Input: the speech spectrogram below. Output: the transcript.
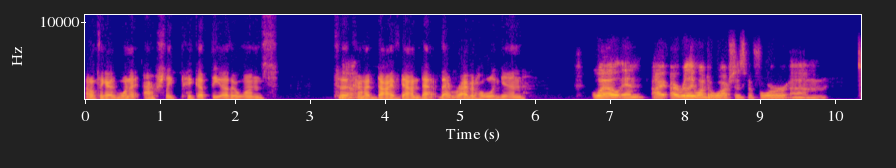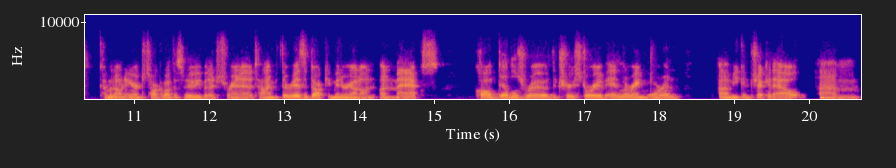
I don't think I'd want to actually pick up the other ones to No. kind of dive down that, that rabbit hole again. Well, and I, I really wanted to watch this before um, coming on here to talk about this movie, but I just ran out of time. But there is a documentary on on, on Max called Devil's Road: The True Story of Ed and Lorraine Warren. Um, you can check it out. Um,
